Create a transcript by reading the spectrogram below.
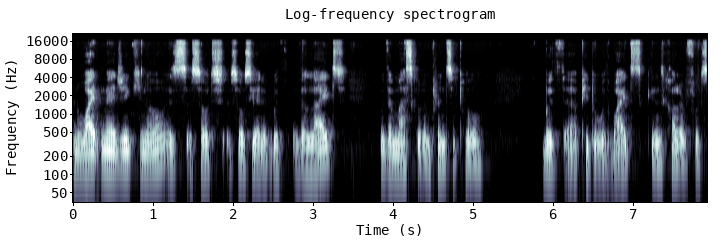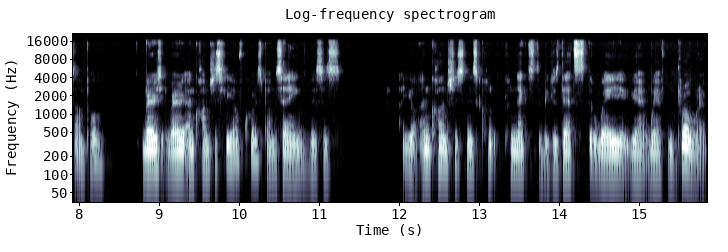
And white magic, you know, is associated with the light, with the masculine principle, with uh, people with white skin color, for example. Very very unconsciously, of course, but I'm saying this is your unconsciousness co connects to because that's the way you have, we have been programmed.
